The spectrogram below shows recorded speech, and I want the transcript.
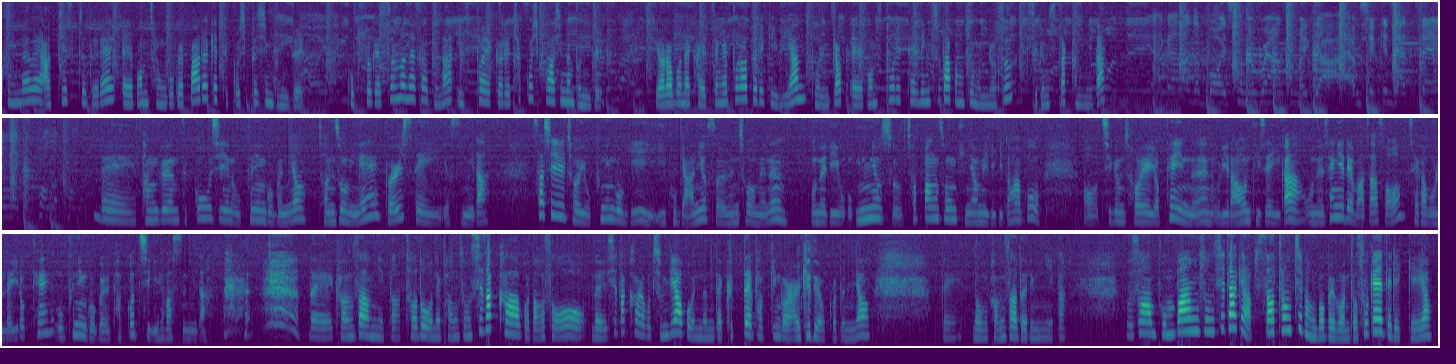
국내외 아티스트들의 앨범 전곡을 빠르게 듣고 싶으신 분들, 곡 속의 숨은 해석이나 Easter egg를 찾고 싶어 하시는 분들, 여러분의 갈증을 풀어드리기 위한 본격 앨범 스토리텔링 수다 방송 음료수 지금 시작합니다. 네, 방금 듣고 오신 오프닝 곡은요. 전소미의 Birthday였습니다. 사실 저희 오프닝 곡이 이 곡이 아니었어요. 맨 처음에는 오늘이 음료수 첫 방송 기념일이기도 하고 어, 지금 저의 옆에 있는 우리 라온 DJ가 오늘 생일을 맞아서 제가 몰래 이렇게 오프닝 곡을 바꿔치기 해봤습니다. 네, 감사합니다. 저도 오늘 방송 시작하고 나서 네, 시작하려고 준비하고 있는데 그때 바뀐 걸 알게 되었거든요. 네, 너무 감사드립니다. 우선 본방송 시작에 앞서 청취 방법을 먼저 소개해 드릴게요.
